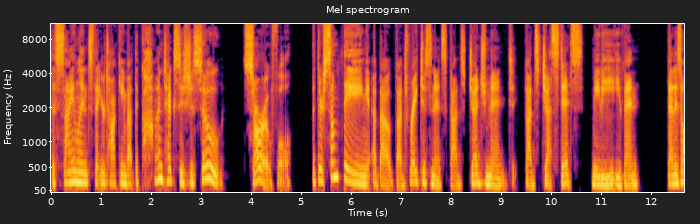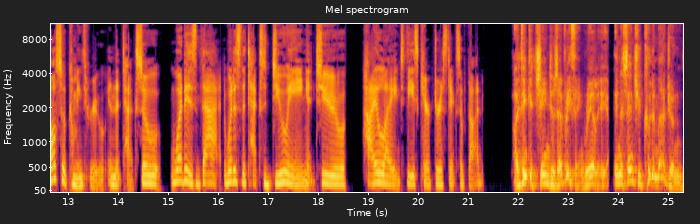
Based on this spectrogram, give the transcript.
The silence that you're talking about, the context is just so sorrowful. But there's something about God's righteousness, God's judgment, God's justice, maybe even that is also coming through in the text. So what is that? What is the text doing to highlight these characteristics of God? I think it changes everything, really. In a sense, you could imagine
